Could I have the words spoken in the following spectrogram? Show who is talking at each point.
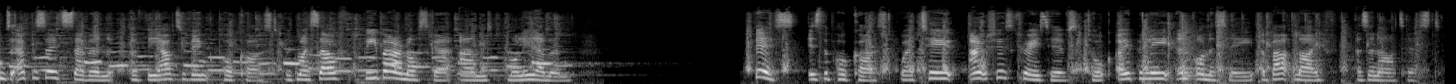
Speaker 1: welcome to episode 7 of the Out of Ink podcast with myself, Bea Baranowska, and Molly Lemon. This is the podcast where two anxious creatives talk openly and honestly about life as an artist.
